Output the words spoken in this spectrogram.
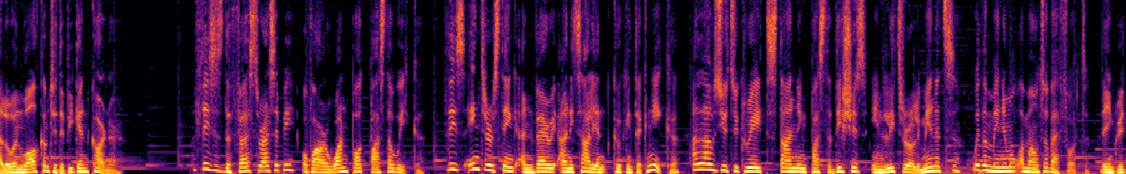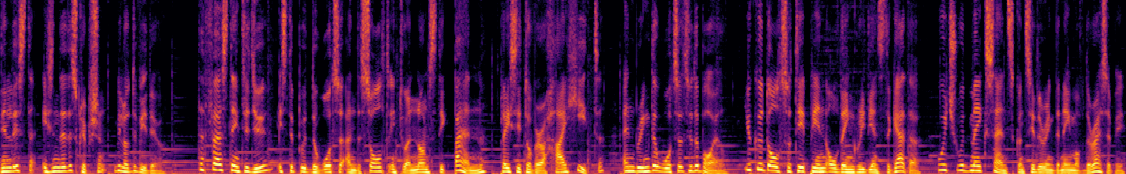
Hello and welcome to the Vegan Corner. This is the first recipe of our one pot pasta week. This interesting and very un-Italian cooking technique allows you to create stunning pasta dishes in literally minutes with a minimal amount of effort. The ingredient list is in the description below the video. The first thing to do is to put the water and the salt into a non-stick pan, place it over a high heat and bring the water to the boil. You could also tip in all the ingredients together, which would make sense considering the name of the recipe.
